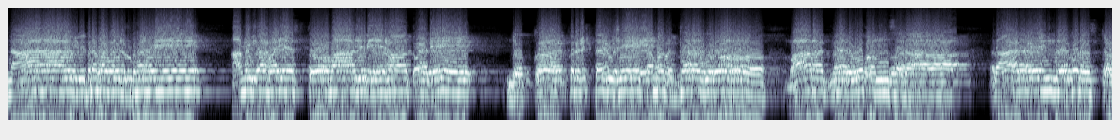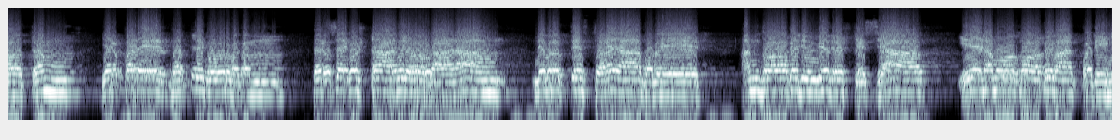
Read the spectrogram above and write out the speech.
नानाविभ्रमविभ्रमे अमितभयस्तोमादिदेहोत्पदे दुःखोत्कृष्टविशेषमुद्धर गुरो मामग्नरूपम् सदा। राघवेन्द्रगुरुस्तोत्रम् यः पठेद्भक्तिपूर्वकम् तस्य कुष्ठाभिरोगाणाम् निवृत्तिस्त्वरया भवेत्। अन्धोऽपि दिव्यदृष्टिः स्यात्। एडमोकोऽपि वाक्पतिः।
